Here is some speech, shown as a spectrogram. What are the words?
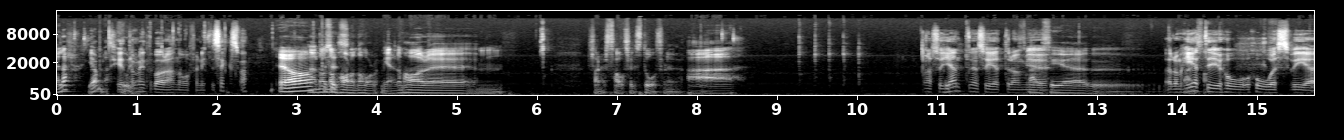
eller gör de det? Heter de inte bara Hannover 96 va? Ja, Nej, de, de, har, de har varit mer. De har... Vad fan är VfL står för nu? Uh, Alltså egentligen så heter de ju... Ja, de heter ju HSV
